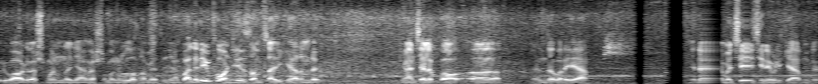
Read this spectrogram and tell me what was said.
ഒരുപാട് വിഷമങ്ങളുണ്ട്. ഞാൻ വിഷമങ്ങളുള്ള സമയത്ത് ഞാൻ പലരെയും ഫോൺ ചെയ്ത് സംസാരിക്കാറുണ്ട്. ഞാൻ ചിലപ്പോൾ എന്താ പറയുക രമ ചേച്ചിനെ വിളിക്കാറുണ്ട്.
